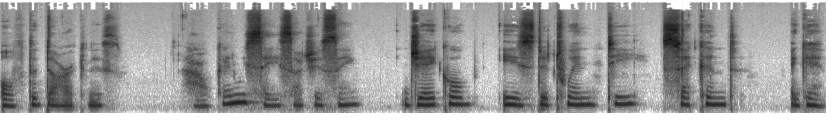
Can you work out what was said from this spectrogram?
of the darkness. How can we say such a thing? Jacob is the 22nd, again,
